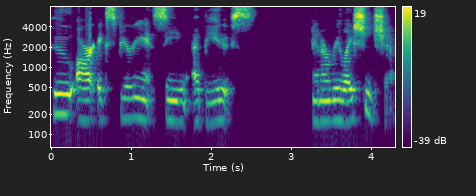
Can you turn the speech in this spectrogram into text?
who are experiencing abuse in a relationship.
